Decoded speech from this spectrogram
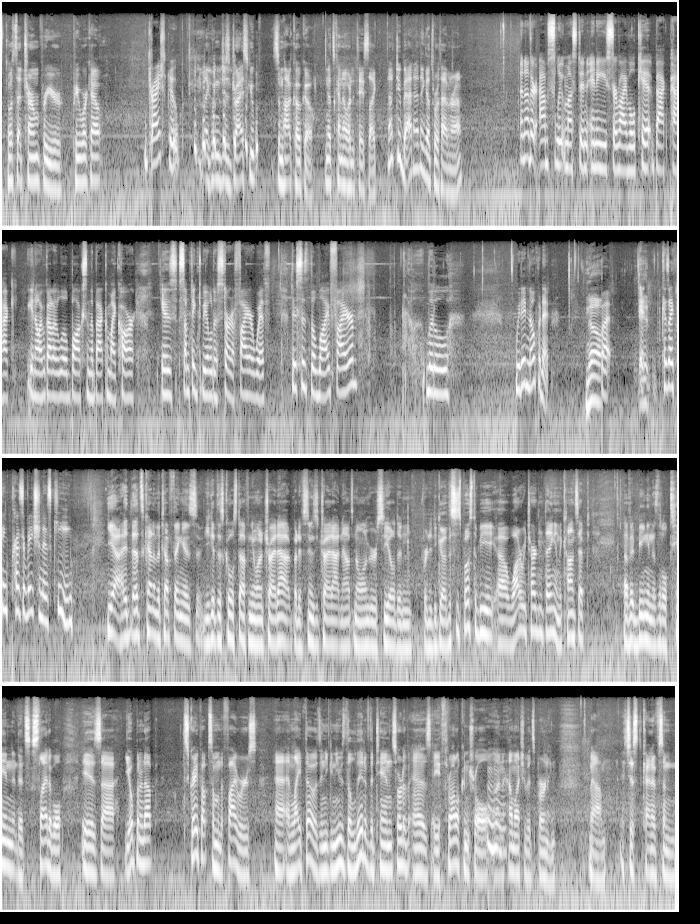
What's that term for your pre-workout? Dry scoop. like when you just dry scoop some hot cocoa. That's kind of what it tastes like. Not too bad. I think that's worth having around. Another absolute must in any survival kit, backpack, you know, I've got a little box in the back of my car, is something to be able to start a fire with. This is the live fire. Little, we didn't open it. No. But, because I think preservation is key. Yeah, it, that's kind of the tough thing is you get this cool stuff and you want to try it out, but as soon as you try it out, now it's no longer sealed and ready to go. This is supposed to be a water retardant thing, and the concept of it being in this little tin that's slidable is uh, you open it up, scrape up some of the fibers uh, and light those, and you can use the lid of the tin sort of as a throttle control on how much of it's burning. Um, it's just kind of some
